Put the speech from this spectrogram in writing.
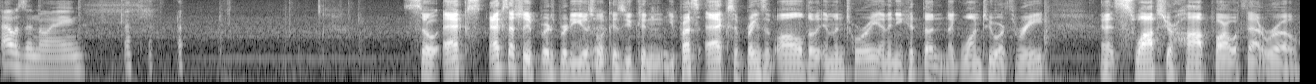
That was annoying. So X X actually is pretty useful because you can you press X, it brings up all the inventory, and then you hit the like one, two, or three, and it swaps your hotbar with that row.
